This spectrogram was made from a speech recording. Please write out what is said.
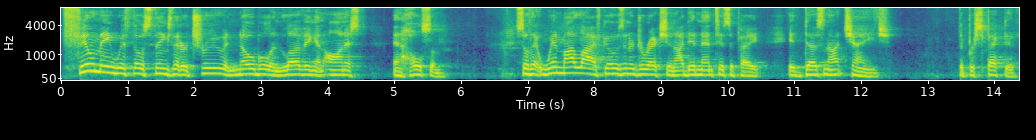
Fill me with those things that are true and noble and loving and honest and wholesome. So that when my life goes in a direction I didn't anticipate, it does not change the perspective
